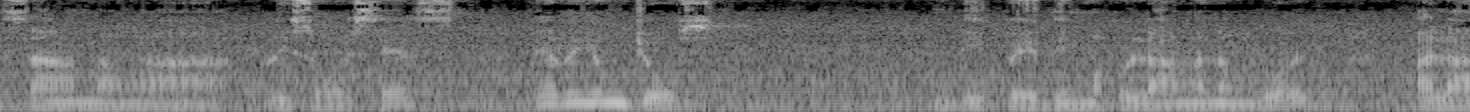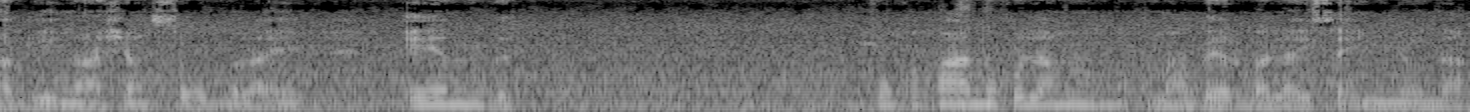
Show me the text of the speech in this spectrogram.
sa mga resources. Pero yung Diyos, hindi pwedeng makulangan ng Lord. Palagi nga siyang sobra eh. And kung paano ko lang ma-verbalize sa inyo na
